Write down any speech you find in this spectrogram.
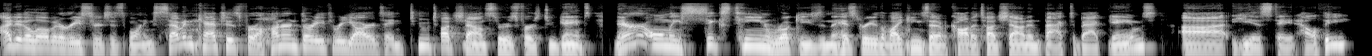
I did a little bit of research this morning. Seven catches for 133 yards and two touchdowns through his first two games. There are only 16 rookies in the history of the Vikings that have caught a touchdown in back-to-back games. Uh, he has stayed healthy.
